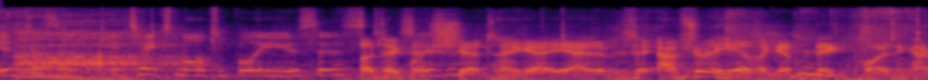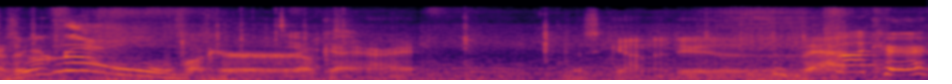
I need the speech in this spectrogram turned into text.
It doesn't. it takes multiple uses. Oh, it takes a shit ton. Yeah, yeah. I'm sure he has like a big poison counter. It's like, no, fucker. Okay, all right. Just gonna do that. Fuck her.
